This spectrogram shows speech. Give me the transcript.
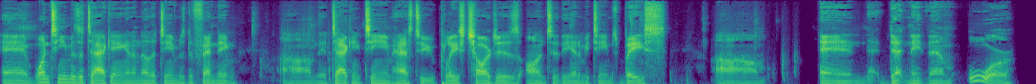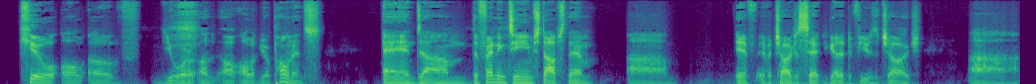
and one team is attacking and another team is defending. Um, the attacking team has to place charges onto the enemy team's base, um, and detonate them, or kill all of your of, all of your opponents, and um, defending team stops them. Um, if if a charge is set, you got to defuse the charge, uh,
